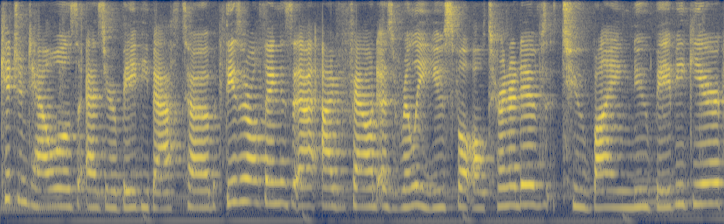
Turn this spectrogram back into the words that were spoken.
kitchen towels as your baby bathtub. These are all things that I've found as really useful alternatives to buying new baby gear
